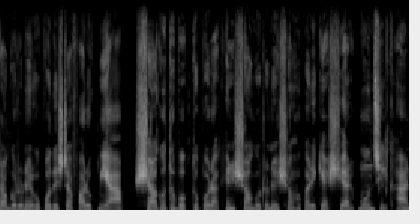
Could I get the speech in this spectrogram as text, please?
সংগঠনের উপদেষ্টা ফারুক মিয়া। স্বাগত বক্তব্য রাখেন সংগঠনের সহকারী ক্যাশিয়ার মঞ্জিল খান।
